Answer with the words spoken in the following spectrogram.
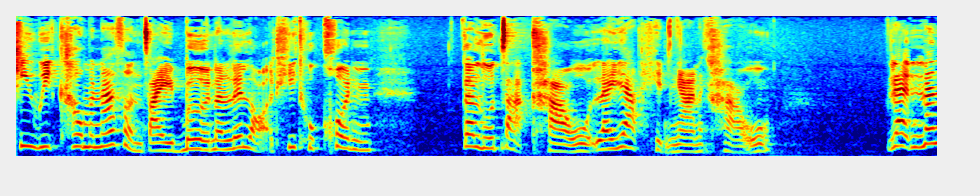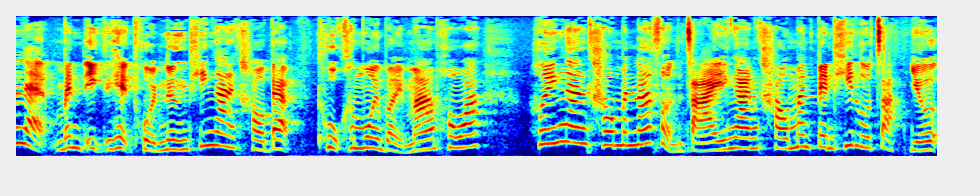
ชีวิตเขามันน่าสนใจเบอร์นั้นเลยเหรอที่ทุกคนจะรู้จักเขาและอยากเห็นงานเขา และนั่นแหละเป็นอีกเหตุผลหนึ่งที่งานเขาแบบถูกขโมยบ่อยมาก เพราะว่าเฮ้ยงานเขามันน่าสนใจ งานเขามันเป็นที่รู้จักเยอะ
